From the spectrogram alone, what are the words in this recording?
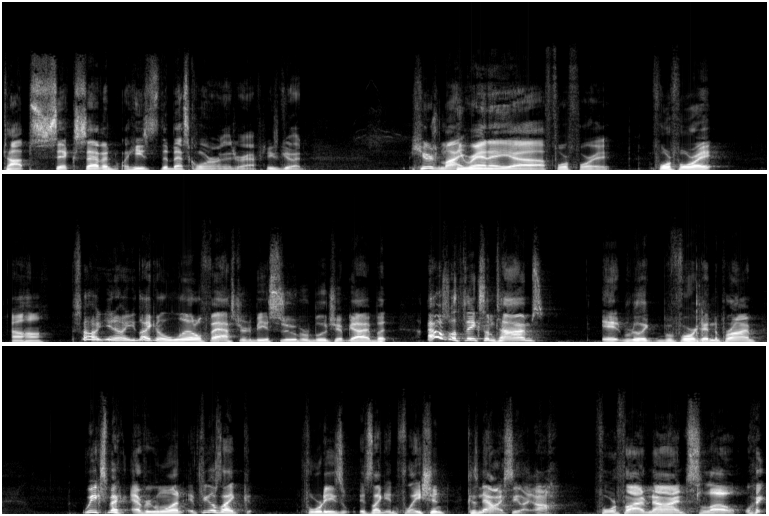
top six, seven. Like he's the best corner in the draft. He's good. Here's my He ran a uh, four four eight. four four eight. Uh huh. So you know you'd like it a little faster to be a super blue chip guy, but I also think sometimes it really before getting to prime, we expect everyone. It feels like 40s is like inflation because now I see like ah four five nine slow. Like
